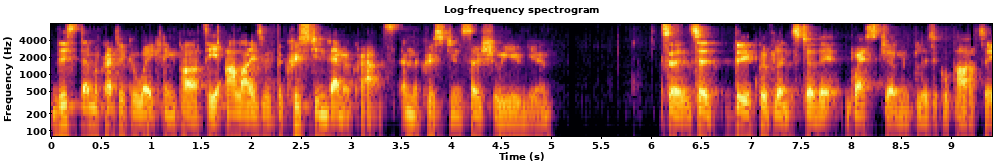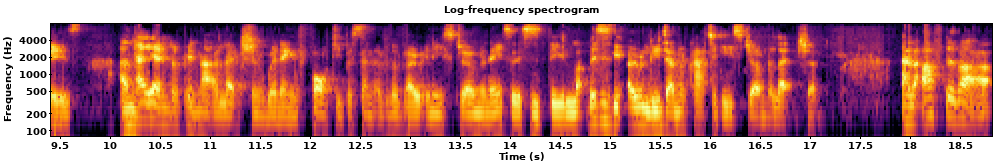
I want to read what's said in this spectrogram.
this Democratic Awakening Party allies with the Christian Democrats and the Christian Social Union. So, so the equivalents to the West German political parties and they end up in that election winning 40% of the vote in East Germany. So this is the this is the only democratic East German election. And after that,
